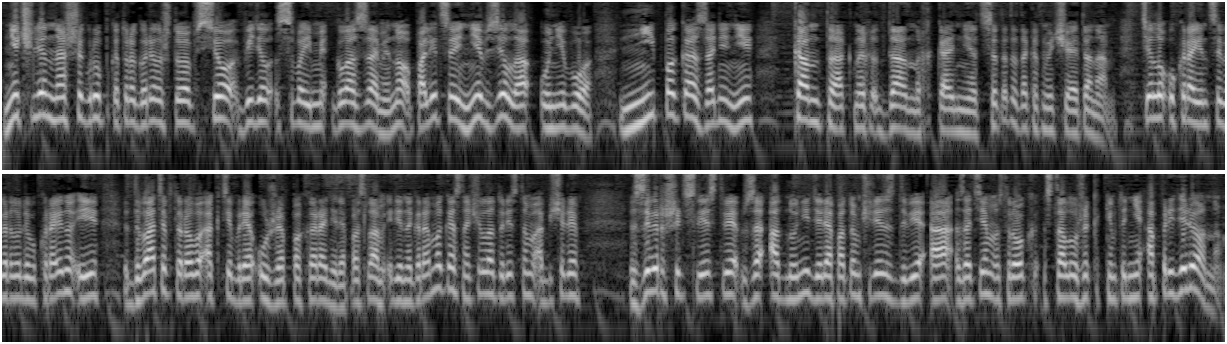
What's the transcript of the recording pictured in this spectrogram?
Не член нашей группы, который говорил, что все видел своими глазами, но полиция не взяла у него ни показаний, ни контактных данных. Конец. Это так отмечает она. Тело украинца вернули в Украину и 22 октября уже похоронили. По словам Ирины Громыко, сначала туристам обещали завершить следствие за одну неделю, а потом через две, а затем срок стал уже каким-то неопределенным.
